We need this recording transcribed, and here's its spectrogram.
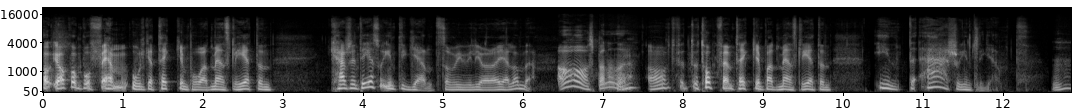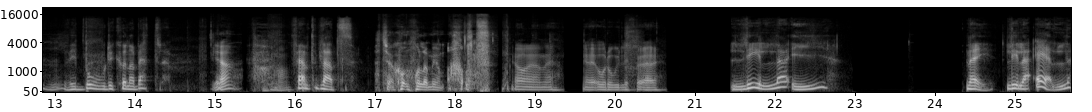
Jag, jag kom på fem olika tecken på att mänskligheten kanske inte är så intelligent som vi vill göra gällande. Ah, spännande. Ja, f- topp fem tecken på att mänskligheten inte är så intelligent. Mm. Vi borde kunna bättre. Ja, Ja. Femte plats. jag tror jag kommer hålla med om allt. ja, jag är med. Jag är orolig för det här. lilla i... Nej, lilla L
